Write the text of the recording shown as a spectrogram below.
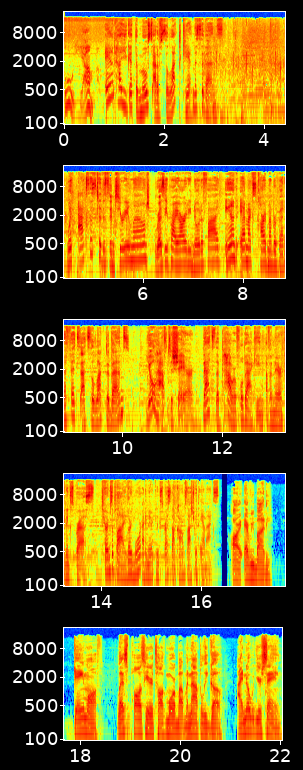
Ooh, yum. And how you get the most out of select can't miss events. With access to the Centurion Lounge, Resy Priority Notify, and Amex card member benefits at select events, you'll have to share. That's the powerful backing of American Express. Terms apply. Learn more at americanexpress.com slash with Amex. All right, everybody, game off. Let's pause here to talk more about Monopoly Go. I know what you're saying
